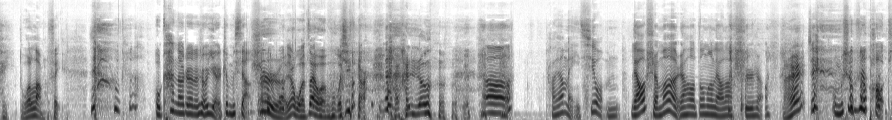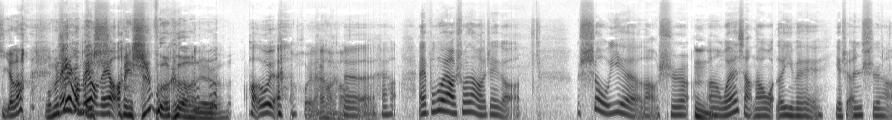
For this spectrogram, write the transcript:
嘿，多浪费！我看到这儿的时候也是这么想的。是啊，要我在我我一点儿还还扔。嗯，好像每一期我们聊什么，然后都能聊到吃上。哎，这我们是不是跑题了？我们没有没有没有美食博客，这是跑得不远。回来还好还好。呃，还好。哎，不过要说到这个授业老师，嗯。嗯，我也想到我的一位也是恩师啊，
